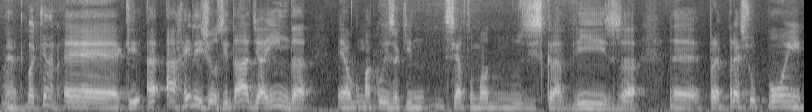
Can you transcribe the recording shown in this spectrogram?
Né? Que bacana. É, que a, a, religiosidade ainda é alguma coisa que, de certo modo, nos escraviza, é, pressupõe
